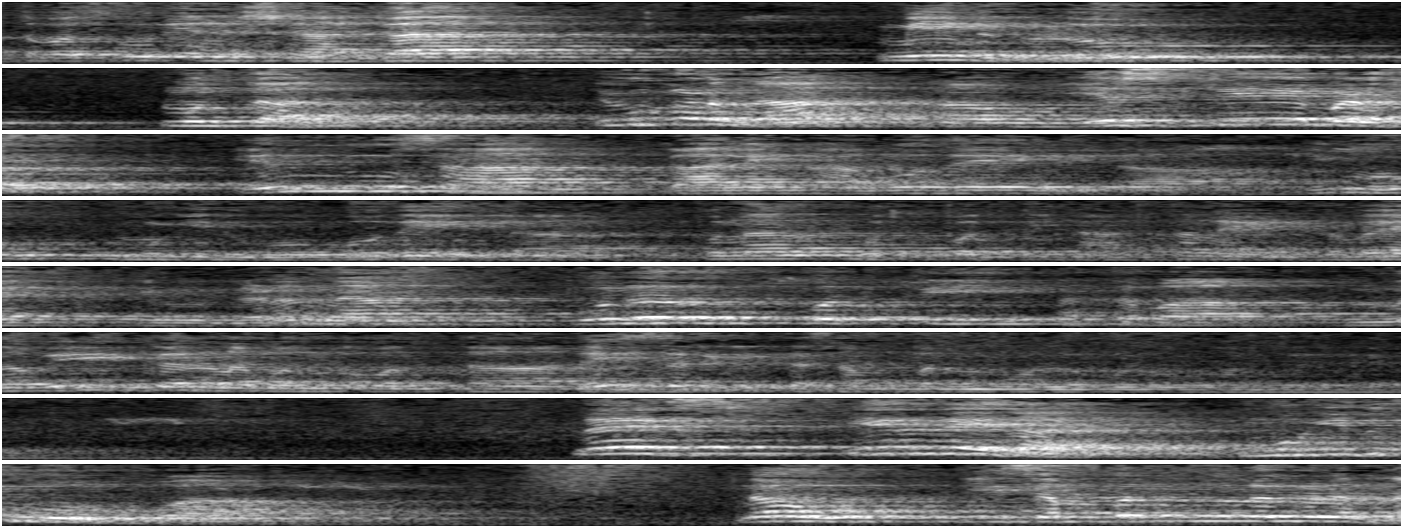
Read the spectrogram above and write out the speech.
ಅಥವಾ ಸೂರ್ಯನ ಶಾಖ, ಮೀನುಗಳು ಮುಂತಾದ ಇವುಗಳನ್ನ ನಾವು ಎಷ್ಟೇ ಬಳಸ್ತೀವಿ ಎಂದೂ ಸಹ ಖಾಲಿ ಆಗೋದೇ ಇಲ್ಲ. ಇವು ಮುಗಿದು ಹೋಗೋದೇ ಇಲ್ಲ. ಪುನರ್ ಉತ್ಪತ್ತಿ ಆಗ್ತಾನೆ ಇರ್ತವೆ. ಇವುಗಳನ್ನ ಪುನರುತ್ಪತ್ತಿ ಅಥವಾ ನವೀಕರಣ ಹೊಂದುವಂತಹ ನೈಸರ್ಗಿಕ ಸಂಪನ್ಮೂಲಗಳು ಹೇಳ್ತಾರೆ ನೆಕ್ಸ್ಟ್ ಎರಡನೇದಾಗಿ, ಮುಗಿದು ಹೋಗುವ. ನಾವು ಈ ಸಂಪನ್ಮೂಲಗಳನ್ನ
